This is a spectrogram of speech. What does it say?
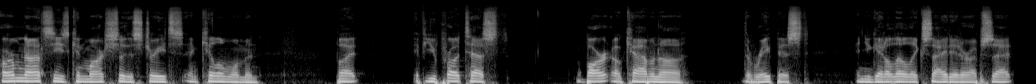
Armed Nazis can march through the streets and kill a woman, but if you protest Bart O'Kavanaugh, the rapist, and you get a little excited or upset,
